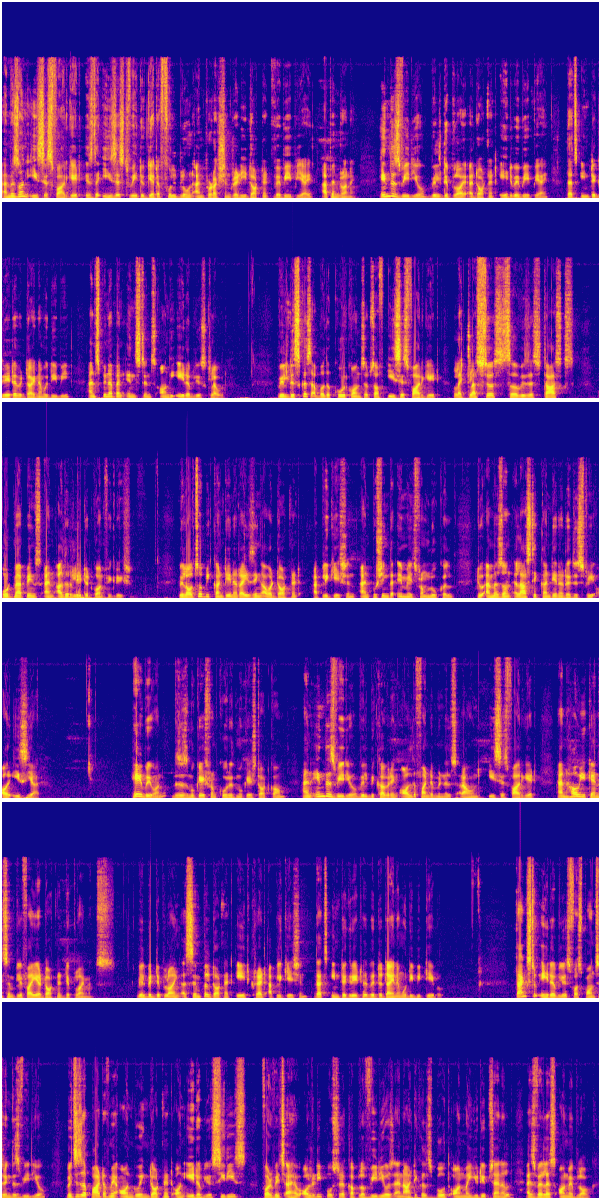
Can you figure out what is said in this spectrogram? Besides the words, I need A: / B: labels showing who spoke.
A: Amazon ECS Fargate is the easiest way to get a full-blown and production-ready .NET Web API up and running. In this video, we'll deploy a .NET 8 Web API that's integrated with DynamoDB and spin up an instance on the AWS cloud. We'll discuss about the core concepts of ECS Fargate like clusters, services, tasks, port mappings, and other related configuration. We'll also be containerizing our .NET application and pushing the image from local to Amazon Elastic Container Registry or ECR. Hey everyone, this is Mukesh from codewithmukesh.com and in this video we'll be covering all the fundamentals around ECS Fargate and how you can simplify your .NET deployments. We'll be deploying a simple .NET 8 CRUD application that's integrated with the DynamoDB table. Thanks to AWS for sponsoring this video, which is a part of my ongoing .NET on AWS series, for which I have already posted a couple of videos and articles both on my YouTube channel as well as on my blog.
